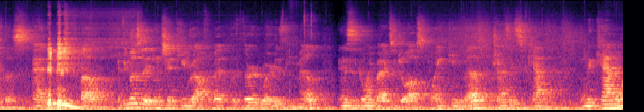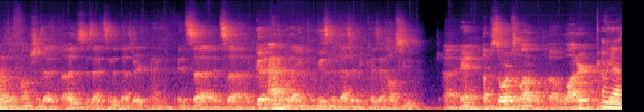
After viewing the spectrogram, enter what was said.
with us. And uh, if you go to the ancient Hebrew alphabet, the third word is Gimel. And this is going back to Joab's point. Gimel translates to camel. And the camel, one of the functions that it does is that it's in the desert. And it's a, it's a good animal that you can use in the desert because it helps you, uh, it absorbs a lot of uh, water because Oh, yeah.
